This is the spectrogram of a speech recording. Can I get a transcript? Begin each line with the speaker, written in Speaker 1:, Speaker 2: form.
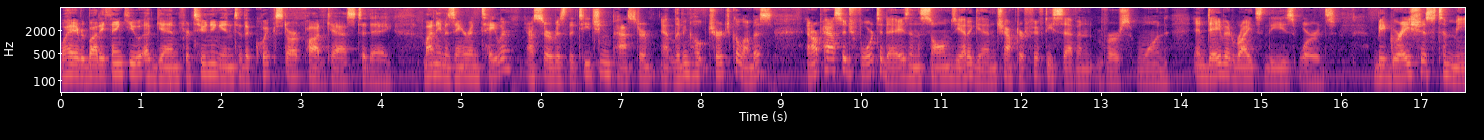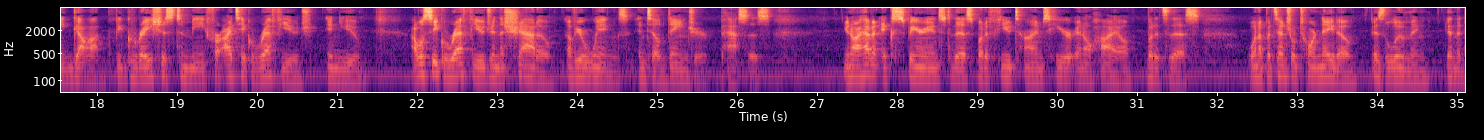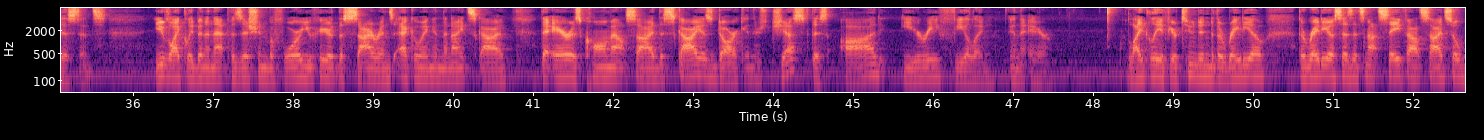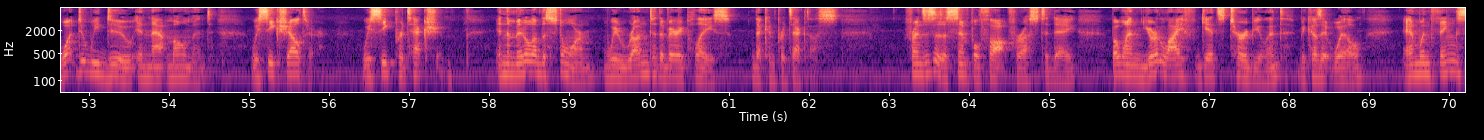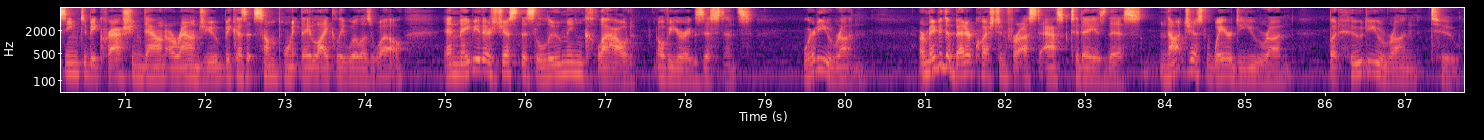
Speaker 1: Well, hey, everybody, thank you again for tuning in to the Quick Start podcast today. My name is Aaron Taylor. I serve as the teaching pastor at Living Hope Church Columbus, and our passage for today is in the Psalms yet again, chapter 57, verse 1. And David writes these words Be gracious to me, God, be gracious to me, for I take refuge in you. I will seek refuge in the shadow of your wings until danger passes. You know, I haven't experienced this but a few times here in Ohio, but it's this when a potential tornado is looming in the distance. You've likely been in that position before. You hear the sirens echoing in the night sky. The air is calm outside. The sky is dark, and there's just this odd, eerie feeling in the air. Likely, if you're tuned into the radio, the radio says it's not safe outside. So, what do we do in that moment? We seek shelter. We seek protection. In the middle of the storm, we run to the very place that can protect us. Friends, this is a simple thought for us today, but when your life gets turbulent, because it will, and when things seem to be crashing down around you, because at some point they likely will as well, and maybe there's just this looming cloud over your existence, where do you run? Or maybe the better question for us to ask today is this not just where do you run, but who do you run to?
